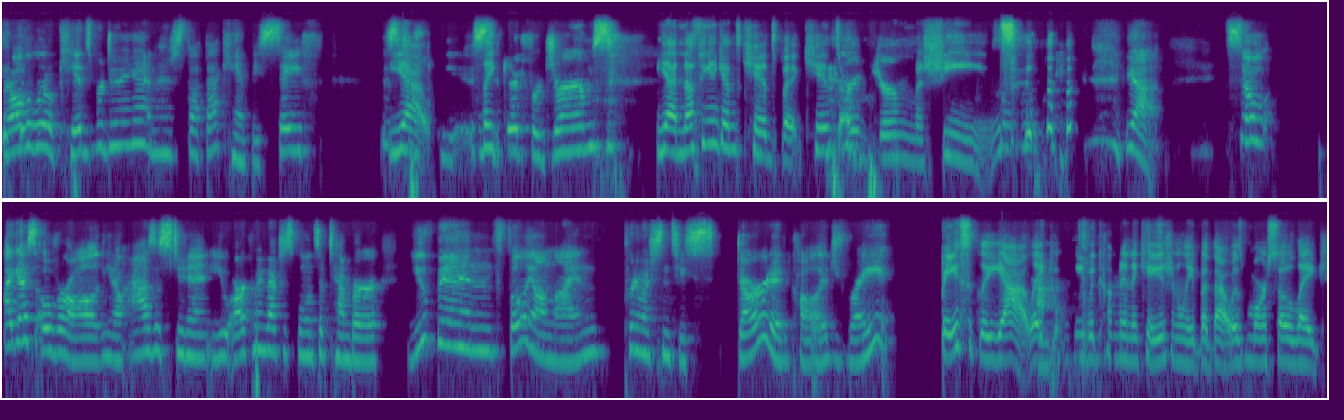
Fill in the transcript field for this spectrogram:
but all the little kids were doing it and i just thought that can't be safe this yeah like good for germs. Yeah nothing against kids but kids are germ machines. Yeah. So i guess overall you know as a student you are coming back to school in september. You've been fully online pretty much since you started college right? Basically yeah like uh, we would come in occasionally but that was more so like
